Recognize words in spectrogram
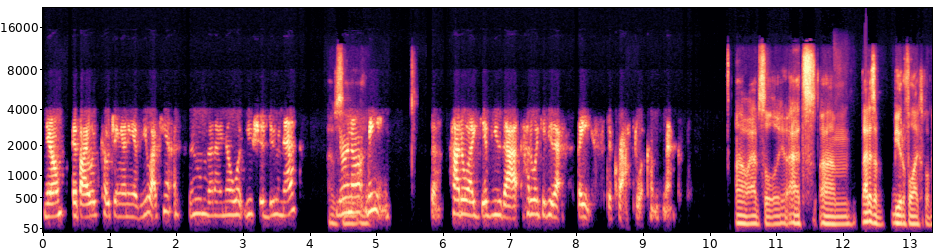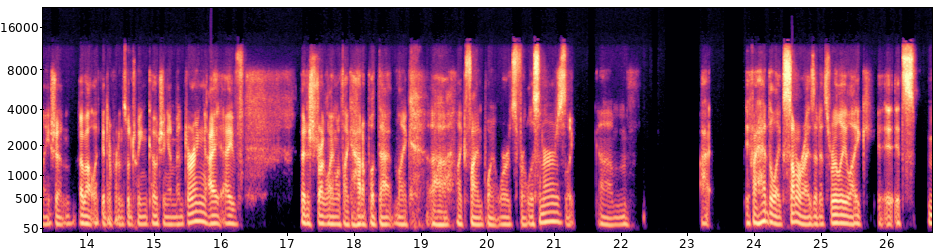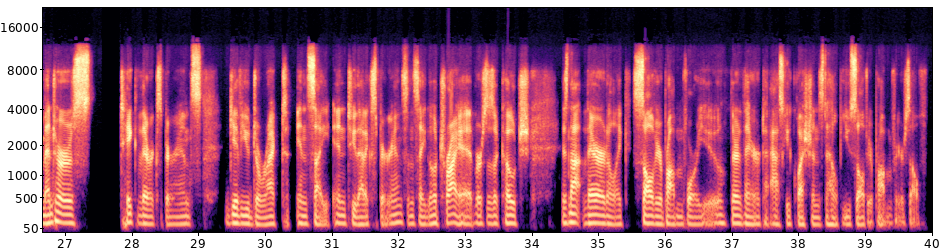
you know, if I was coaching any of you, I can't assume that I know what you should do next. Absolutely. You're not me. So how do I give you that? How do I give you that space to craft what comes next? Oh, absolutely. That's um that is a beautiful explanation about like the difference between coaching and mentoring. I, I've been struggling with like how to put that in like uh like fine point words for listeners. Like um I if I had to like summarize it, it's really like it, it's mentors take their experience, give you direct insight into that experience and say, go try it versus a coach is not there to like solve your problem for you. They're there to ask you questions to help you solve your problem for yourself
